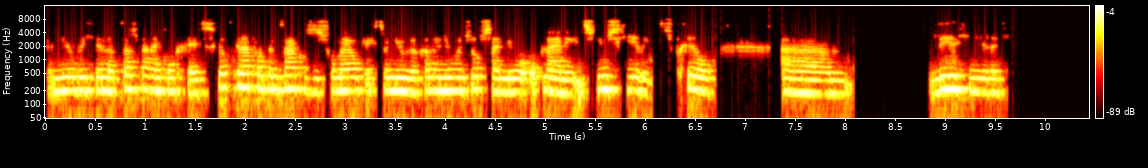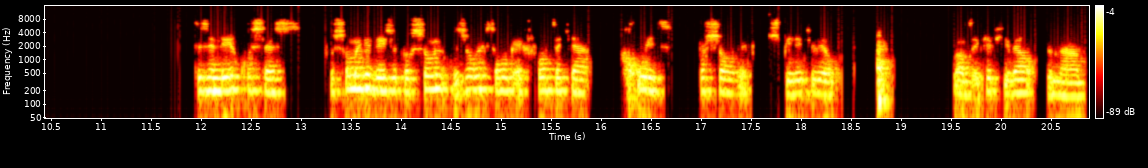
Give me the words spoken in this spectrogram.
Een nieuw begin, dat tastbaar en concreet. Schildknaap van Pentakels is voor mij ook echt een nieuw. Dat kan een nieuwe job zijn, nieuwe opleiding, iets nieuwsgierig, iets pril, um, leergierig. Het is een leerproces. Voor sommigen deze persoon zorgt er ook echt voor dat je groeit persoonlijk, spiritueel. Want ik heb hier wel de naam.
